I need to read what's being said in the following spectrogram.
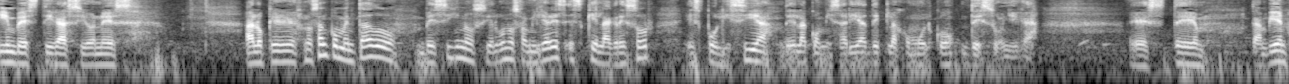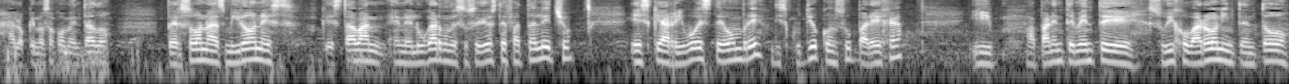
investigaciones. A lo que nos han comentado vecinos y algunos familiares es que el agresor es policía de la comisaría de Tlajomulco de Zúñiga. Este, también a lo que nos han comentado personas, mirones que estaban en el lugar donde sucedió este fatal hecho, es que arribó este hombre, discutió con su pareja y aparentemente su hijo varón intentó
